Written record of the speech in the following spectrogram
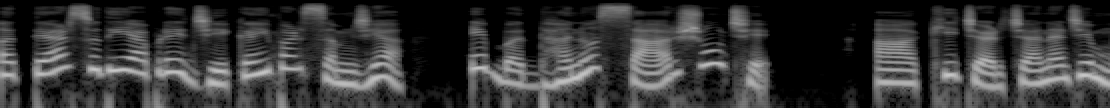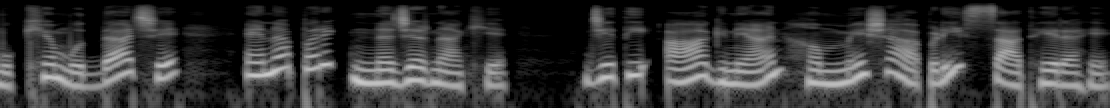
અત્યાર સુધી આપણે જે કંઈ પણ સમજ્યા, એ બધાનો સાર શું છે? આ આખી ચર્ચાના જે મુખ્ય મુદ્દા છે, એના પર એક નજર નાખીએ, જેથી આ જ્ઞાન હંમેશા આપણી સાથે રહે.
